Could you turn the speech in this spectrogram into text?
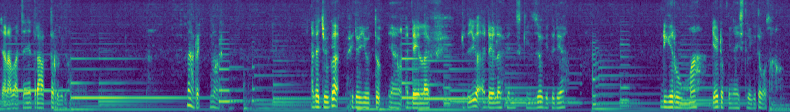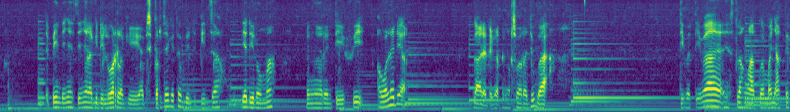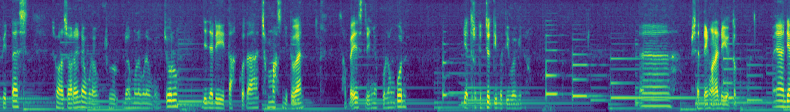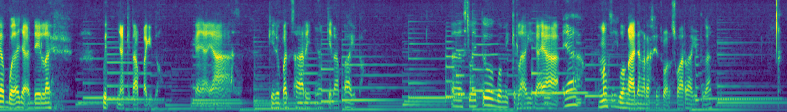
Cara bacanya teratur gitu. Menarik menarik. Ada juga video YouTube yang a day life gitu juga ada life in skizo gitu dia. Di rumah dia udah punya istri gitu nggak salah tapi intinya istrinya lagi di luar lagi habis kerja gitu beli pizza. Dia di rumah dengerin TV awalnya dia nggak ada dengar dengar suara juga. Tiba-tiba setelah melakukan banyak aktivitas suara-suaranya udah mulai muncul, udah mulai mulai muncul. Dia jadi takut ah cemas gitu kan. Sampai istrinya pulang pun dia terkejut tiba-tiba gitu bisa tengok lah di YouTube. Ya dia buat aja a day life with penyakit apa gitu. Kayak ya kehidupan sehari penyakit apa gitu. Nah, setelah itu gue mikir lagi kayak ya emang sih gue nggak ada ngerasain suara-suara gitu kan.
